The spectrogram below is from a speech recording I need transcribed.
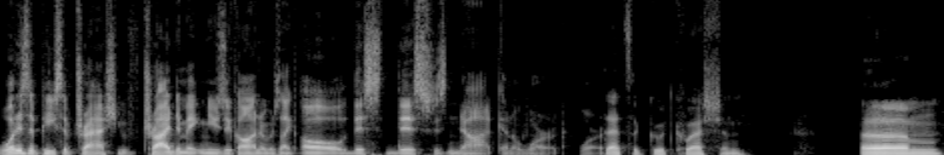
What is a piece of trash you've tried to make music on and was like, oh, this this is not gonna work? Work. That's a good question. Um,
